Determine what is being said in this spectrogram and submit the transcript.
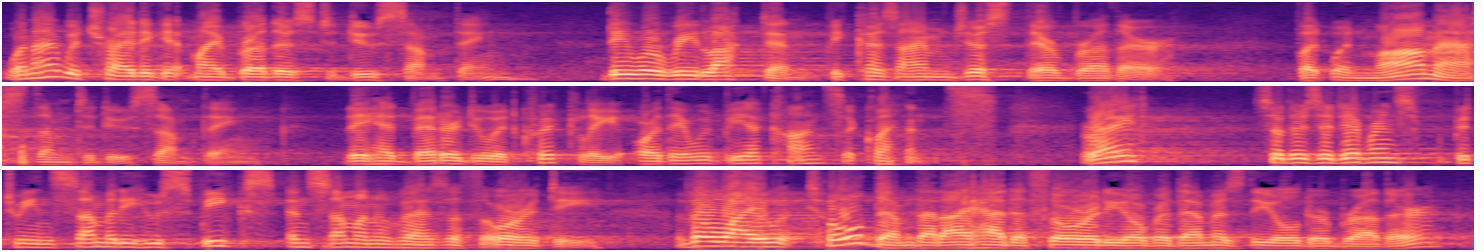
when I would try to get my brothers to do something, they were reluctant because I'm just their brother. But when mom asked them to do something, they had better do it quickly or there would be a consequence, right? So there's a difference between somebody who speaks and someone who has authority. Though I told them that I had authority over them as the older brother,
